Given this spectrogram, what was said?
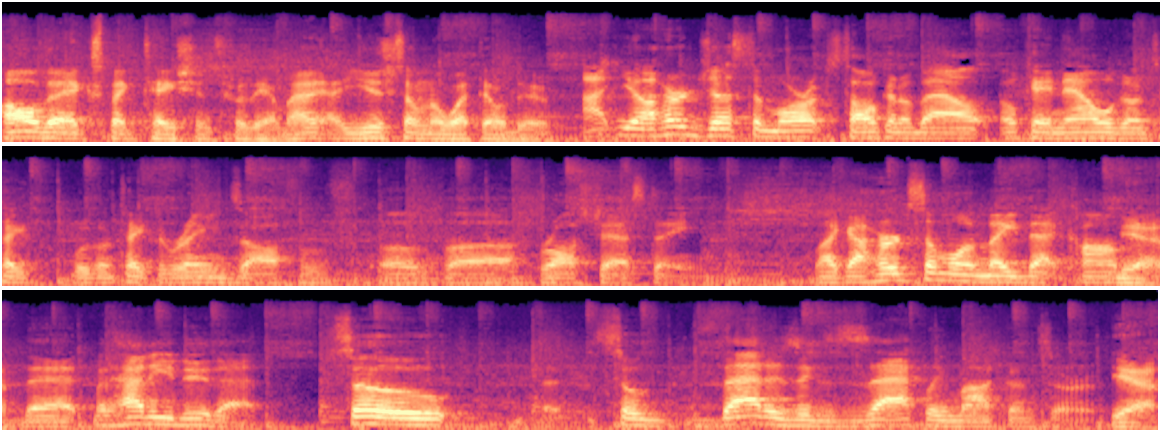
All the expectations for them. I, you just don't know what they'll do. I, you know, I heard Justin Marks talking about okay, now we're going to take we're going to take the reins off of of uh, Ross Chastain. Like I heard someone made that comment Yeah. that but how do you do that? so so that is exactly my concern. Yeah.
